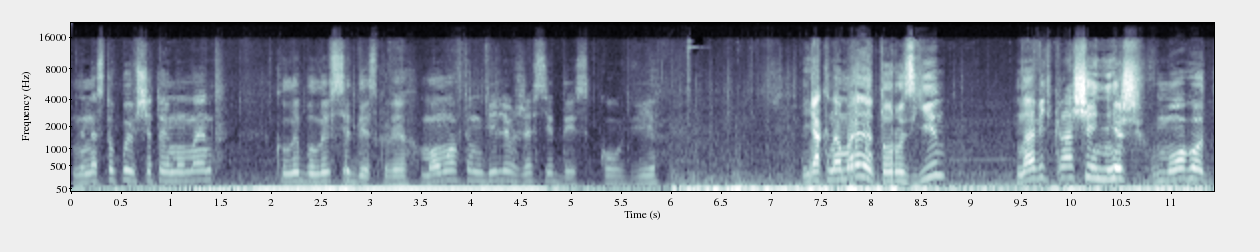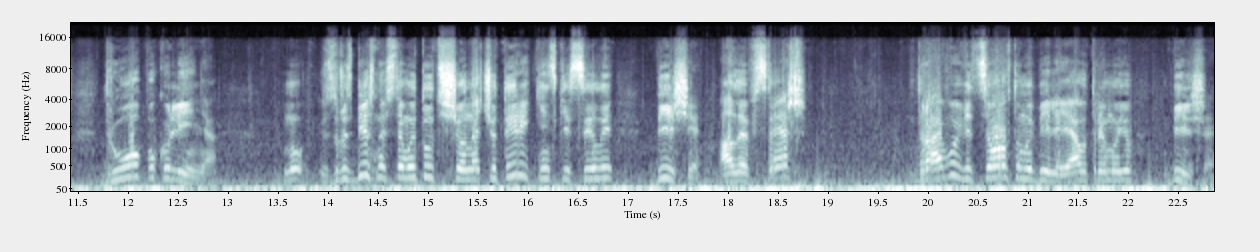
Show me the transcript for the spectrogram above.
не наступив ще той момент, коли були всі дискові. В моєму автомобілі вже всі дискові. Як на мене, то розгін навіть краще, ніж в мого другого покоління. Ну, з розбіжностями тут, що на 4 кінські сили більше, але все ж драйву від цього автомобіля я отримую більше.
